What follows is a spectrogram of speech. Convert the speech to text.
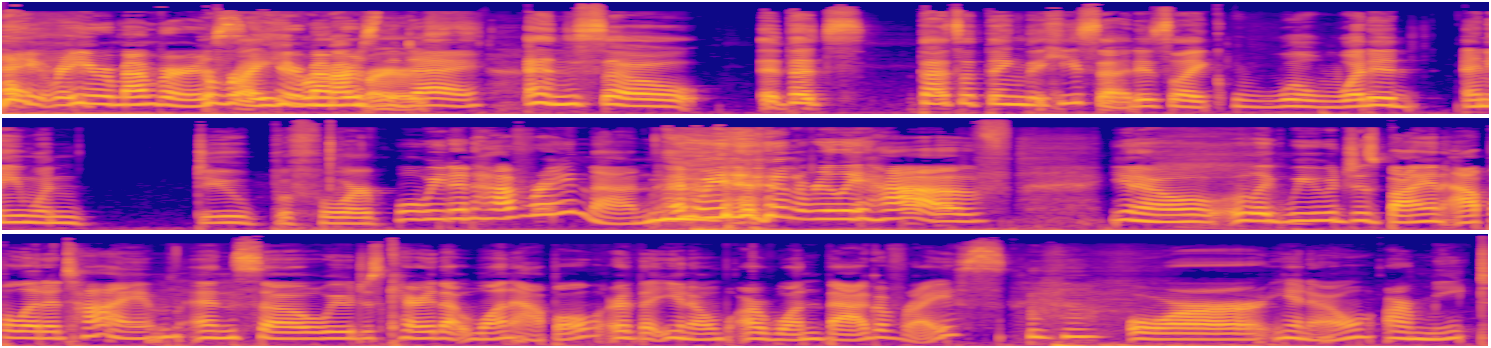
Right, right. He remembers. Right, he, remembers, remembers, the day. And so that's that's a thing that he said is like, well, what did anyone do before? Well, we didn't have rain then, and we didn't really have, you know, like we would just buy an apple at a time, and so we would just carry that one apple, or that you know, our one bag of rice, Mm-hmm. or you know, our meat.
